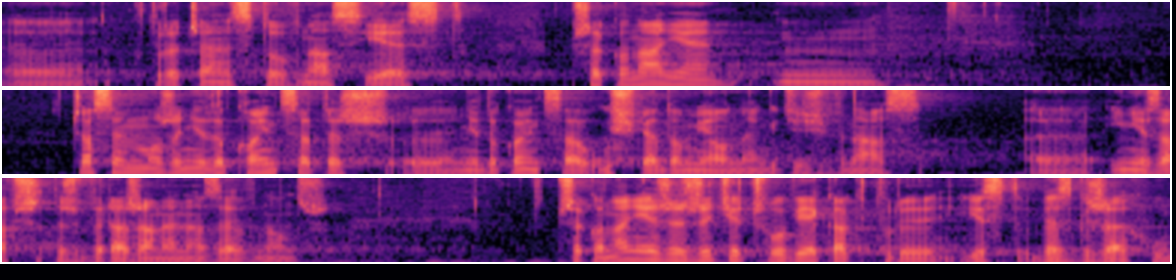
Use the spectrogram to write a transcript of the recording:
e, które często w nas jest. Przekonanie mm, czasem może nie do końca też, e, nie do końca uświadomione gdzieś w nas e, i nie zawsze też wyrażane na zewnątrz. Przekonanie, że życie człowieka, który jest bez grzechu,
